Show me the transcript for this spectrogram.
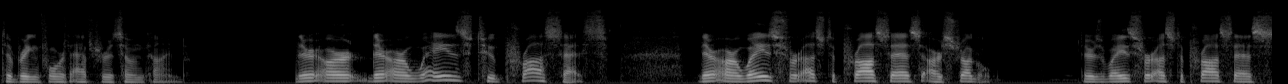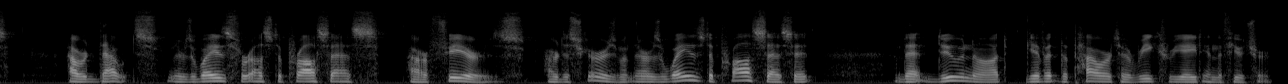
to bring forth after its own kind. There are, there are ways to process. There are ways for us to process our struggle. There's ways for us to process our doubts. There's ways for us to process our fears, our discouragement. There's ways to process it that do not give it the power to recreate in the future.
